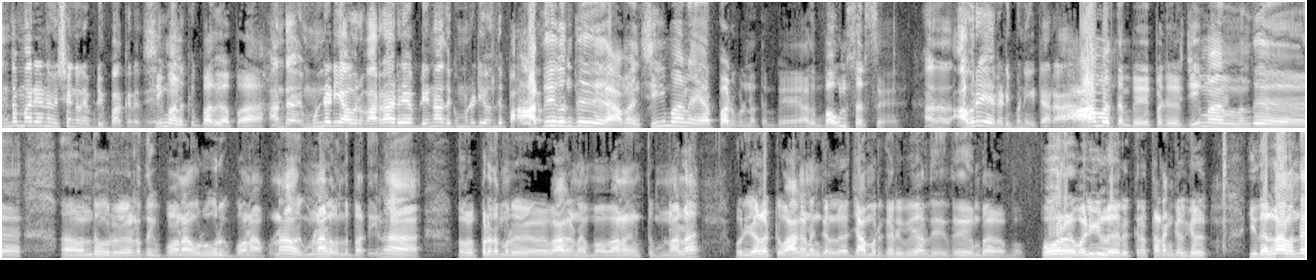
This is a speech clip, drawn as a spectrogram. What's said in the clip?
அந்த மாதிரியான விஷயங்கள் எப்படி பாக்குறது? சீமானுக்கு பாதுகாப்பா? அந்த முன்னாடி அவர் வர்றாரு அப்படின்னா அதுக்கு முன்னாடி வந்து அது வந்து அவன் சீமான ஏற்பாடு பண்ண தம்பி. அது பவுன்சர்ஸு அவரே ரெடி பண்ணிக்கிட்டாரா? ஆமாம் தம்பி. இப்போ ஜீமான் வந்து வந்து ஒரு இடத்துக்கு போனால் ஒரு ஊருக்கு போனால் அப்படின்னா அதுக்கு முன்னால் வந்து பார்த்திங்கன்னா ஒரு பிரதமர் வாகனம் வாகனத்துக்கு முன்னால் ஒரு ஏழு எட்டு வாகனங்கள் ஜாமர் கருவி அது இது போகிற வழியில் இருக்கிற தடங்கல்கள் இதெல்லாம் வந்து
